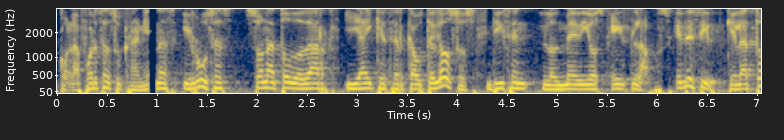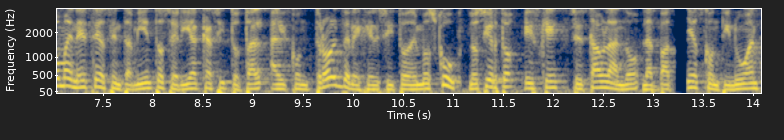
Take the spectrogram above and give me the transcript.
con las fuerzas ucranianas y rusas son a todo dar y hay que ser cautelosos, dicen los medios eslavos. Es decir, que la toma en este asentamiento sería casi total al control del ejército de Moscú. Lo cierto es que se está hablando, las batallas continúan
